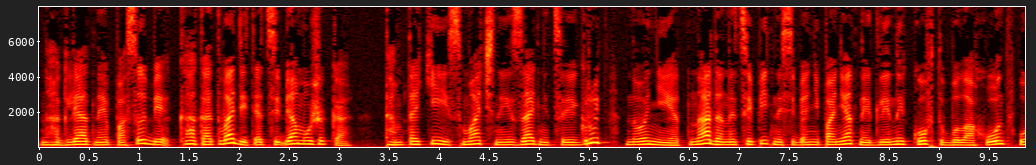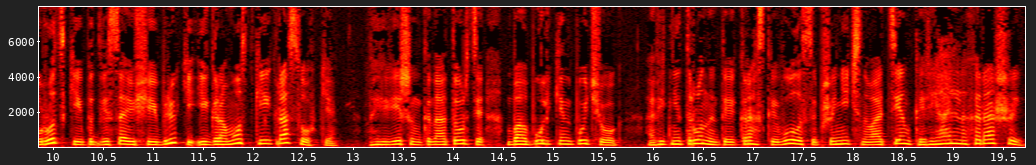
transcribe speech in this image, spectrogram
Наглядное пособие, как отвадить от себя мужика. Там такие смачные задницы и грудь, но нет, надо нацепить на себя непонятной длины кофту-балахон, уродские подвисающие брюки и громоздкие кроссовки. Ну и вишенка на торте — бабулькин пучок. А ведь нетронутые краской волосы пшеничного оттенка реально хороши.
